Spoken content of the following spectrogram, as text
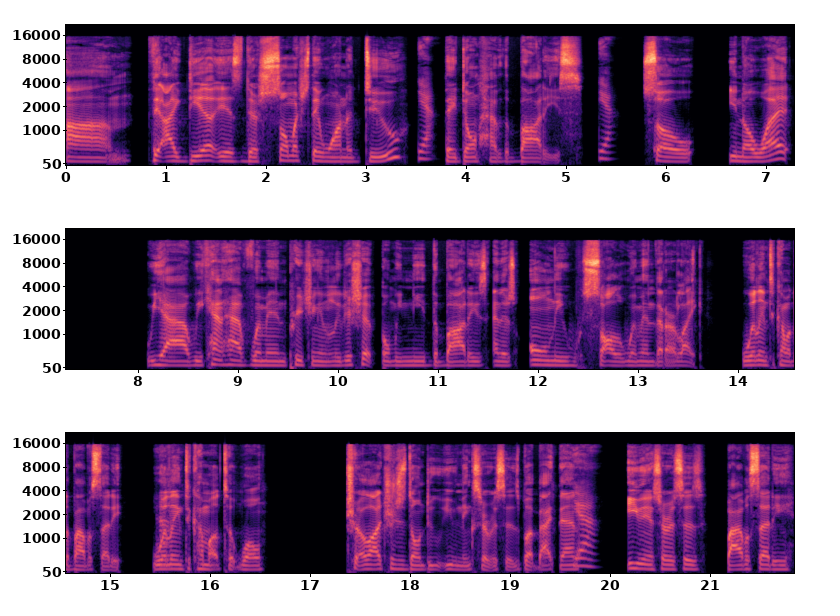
um the idea is there's so much they want to do Yeah. they don't have the bodies Yeah. so you know what yeah we can't have women preaching in leadership but we need the bodies and there's only solid women that are like willing to come out to bible study Yeah. willing to come out to well a lot of churches don't do evening services but back then yeah. evening services bible study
